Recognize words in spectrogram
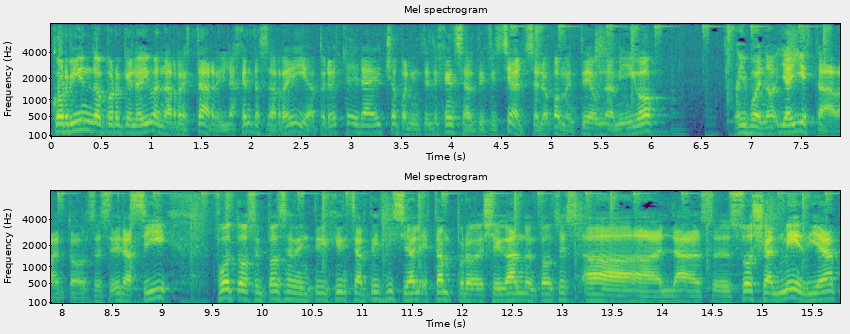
corriendo porque lo iban a arrestar y la gente se reía. Pero este era hecho por inteligencia artificial. Se lo comenté a un amigo. Y bueno, y ahí estaba entonces, era así. Fotos entonces de inteligencia artificial están llegando entonces a las eh, social media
